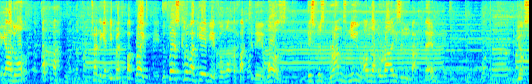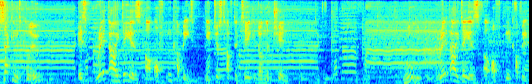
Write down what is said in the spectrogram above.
We had all. Trying to get me breath back. Right, the first clue I gave you for what the fact today was this was brand new on the horizon back then. Your second clue is great ideas are often copied. You just have to take it on the chin. Great ideas are often copied.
